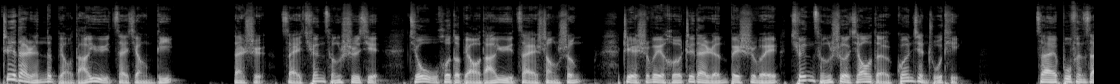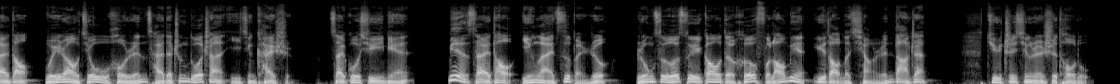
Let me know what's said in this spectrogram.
这代人的表达欲在降低，但是在圈层世界，九五后的表达欲在上升。这也是为何这代人被视为圈层社交的关键主体。在部分赛道，围绕九五后人才的争夺战已经开始。在过去一年，面赛道迎来资本热，融资额最高的和府捞面遇到了抢人大战。据知情人士透露，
